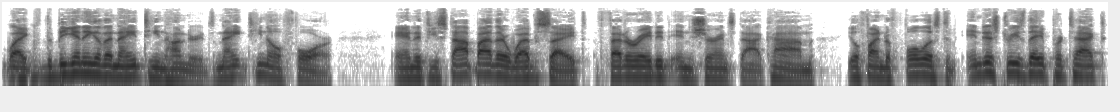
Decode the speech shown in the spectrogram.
like the beginning of the 1900s, 1904. And if you stop by their website, federatedinsurance.com, you'll find a full list of industries they protect,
